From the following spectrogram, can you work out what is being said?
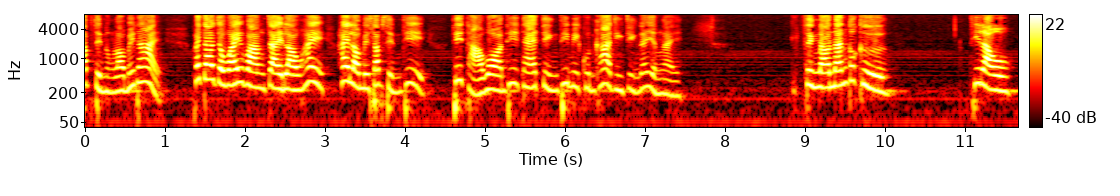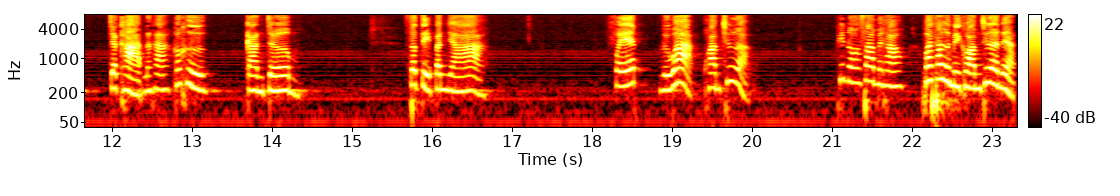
ทรัพย์สินของเราไม่ได้ พระเจ้าจะไว้วางใจเราให้ให้เรามีทรัพย์สินที่ที่ถาวรที่แท้จริงที่มีคุณค่าจริง ๆ ได้ยังไง สิ่งเหล่านั้นก็คือที่เราจะขาดนะคะ ก็คือการเจิม สติปัญญา เฟส หรือว่าความเชื่อ พี่น้องทราบไหมคะว่าถ้าเรามีความเชื่อเนี่ย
